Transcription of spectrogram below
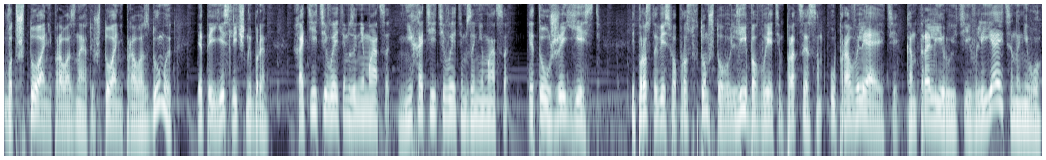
Вот что они про вас знают и что они про вас думают, это и есть личный бренд. Хотите вы этим заниматься, не хотите вы этим заниматься, это уже есть. И просто весь вопрос в том, что либо вы этим процессом управляете, контролируете и влияете на него,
